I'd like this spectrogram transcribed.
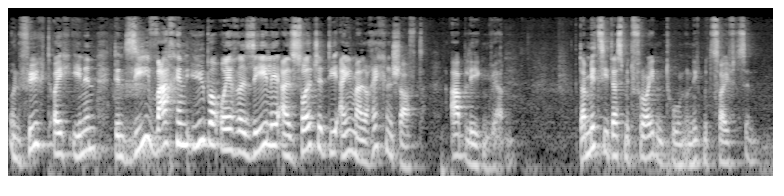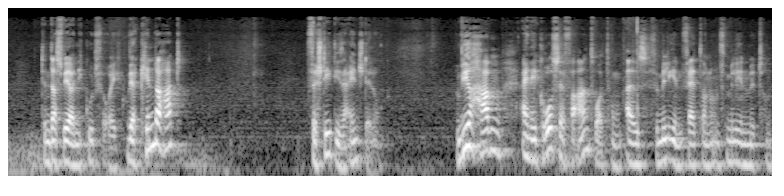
und fügt euch ihnen, denn sie wachen über eure Seele als solche, die einmal Rechenschaft ablegen werden, damit sie das mit Freuden tun und nicht mit Seufzen. Denn das wäre nicht gut für euch. Wer Kinder hat, versteht diese Einstellung. Wir haben eine große Verantwortung als Familienvätern und Familienmüttern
